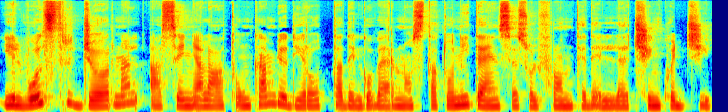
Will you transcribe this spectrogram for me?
Il Wall Street Journal ha segnalato un cambio di rotta del governo statunitense sul fronte del 5G,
